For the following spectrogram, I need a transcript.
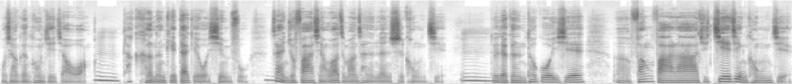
我想跟空姐交往，嗯，她可能可以带给我幸福。再你就发想，我要怎么样才能认识空姐？嗯，对不对？可能透过一些呃方法啦，去接近空姐，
